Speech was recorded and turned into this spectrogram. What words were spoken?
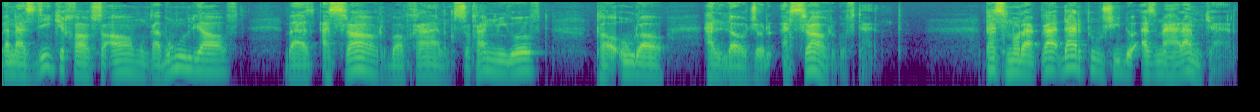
و نزدیک خاص عام قبول یافت و از اسرار با خلق سخن می گفت تا او را حلاج الاسرار گفتند. پس مرقع در پوشید و از محرم کرد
